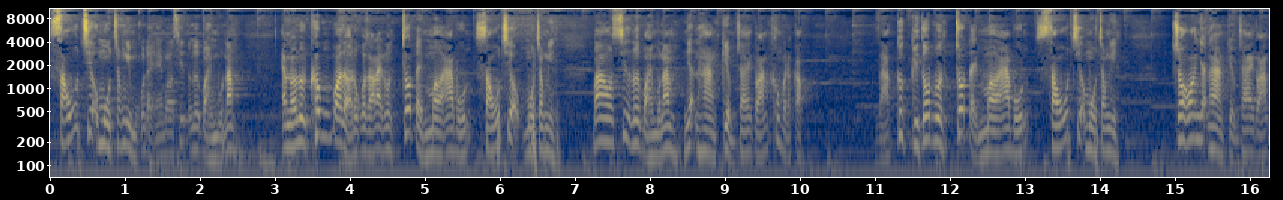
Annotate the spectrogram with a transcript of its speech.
6 triệu 100 nghìn một con đẩy này bao ship tận nơi 7 một năm. Em nói luôn, không bao giờ đâu có giá này luôn. Chốt đẩy MA4 6 triệu 100 nghìn. Bao ship tận nơi bảo hành một năm, nhận hàng, kiểm tra thanh toán, không phải là cọc. Giá cực kỳ tốt luôn. Chốt đẩy MA4 6 triệu 100 nghìn cho các nhận hàng kiểm tra thanh toán.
